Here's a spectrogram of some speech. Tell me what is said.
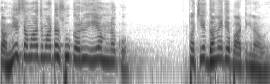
તમે સમાજ માટે શું કર્યું એ અમને કહો. પછી એ ગમે તે પાર્ટીના હોય.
